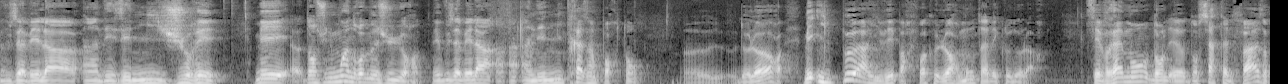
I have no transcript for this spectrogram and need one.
vous avez là un des ennemis jurés, mais euh, dans une moindre mesure. Mais vous avez là un, ennemi très important euh, de l'or. Mais il peut arriver parfois que l'or monte avec le dollar. C'est vraiment dans, certaines phases,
